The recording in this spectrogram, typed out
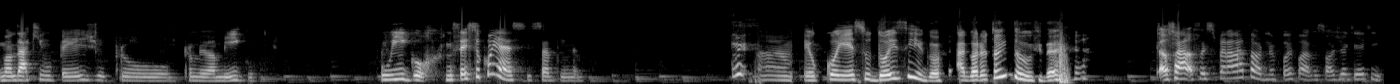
mandar aqui um beijo pro, pro meu amigo, o Igor. Não sei se tu conhece, Sabrina. Ah, eu conheço dois Igor, agora eu tô em dúvida. Foi super aleatório, não foi, Flávio? Eu só joguei aqui.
